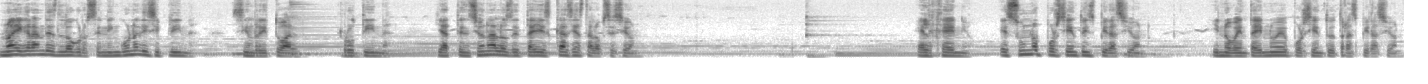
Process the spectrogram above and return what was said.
no hay grandes logros en ninguna disciplina sin ritual, rutina y atención a los detalles casi hasta la obsesión. El genio es 1% inspiración y 99% de transpiración.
